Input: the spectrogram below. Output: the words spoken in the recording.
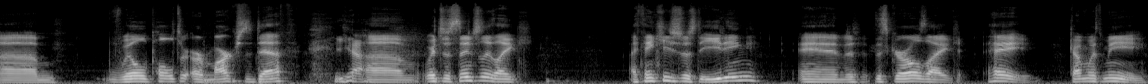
um, Will Poulter or Mark's death. Yeah, um, which essentially like I think he's just eating, and this girl's like, "Hey, come with me."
